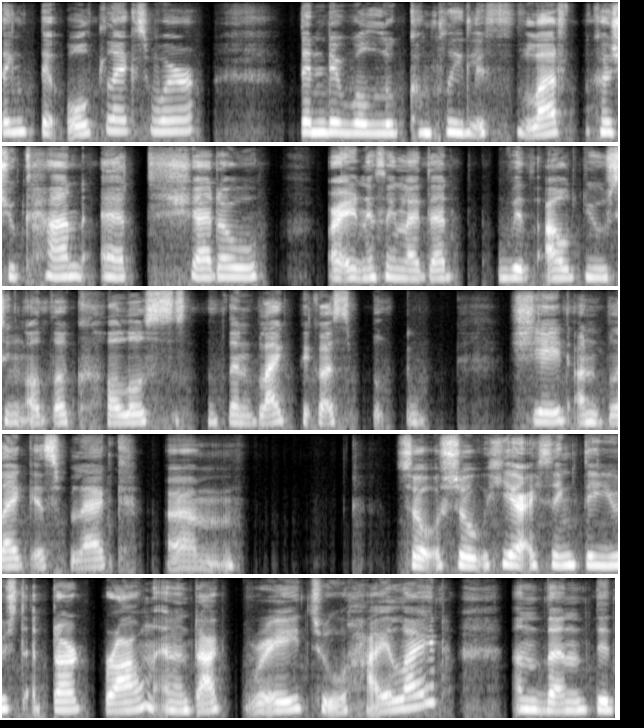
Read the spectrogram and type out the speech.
think the old legs were then they will look completely flat because you can't add shadow or anything like that without using other colors than black because shade on black is black um so so here i think they used a dark brown and a dark gray to highlight and then the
